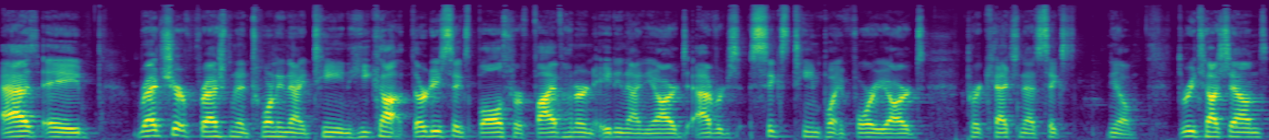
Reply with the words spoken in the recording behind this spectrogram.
As a redshirt freshman in 2019, he caught 36 balls for 589 yards, averaged 16.4 yards per catch, and had six you know, three touchdowns,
